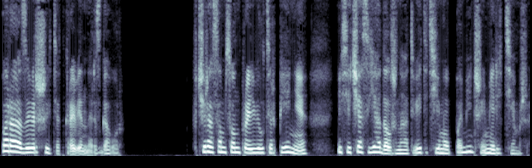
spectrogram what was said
Пора завершить откровенный разговор. Вчера Самсон проявил терпение, и сейчас я должна ответить ему по меньшей мере тем же.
